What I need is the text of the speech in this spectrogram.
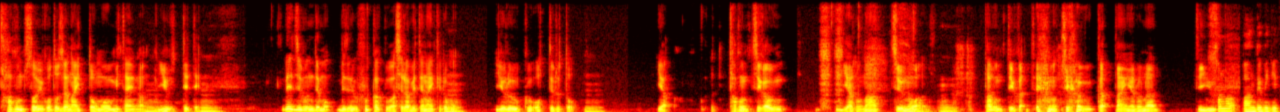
多分そういうことじゃないと思うみたいなうん言ってて。うん。で、自分でも別に深くは調べてないけども、うんゆるーく追ってると、うん。いや、多分違うやろなっていうのは、うん。多分っていうか、違うかったんやろなっていう。その番組で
